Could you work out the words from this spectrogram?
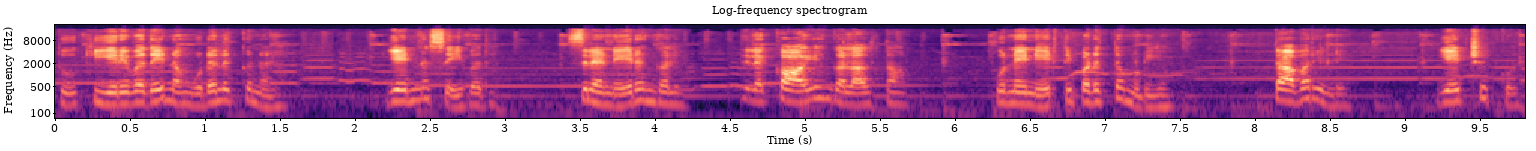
தூக்கி எறிவதே நம் உடலுக்கு நலம். என்ன செய்வது? சில நேரங்களில் சில காயங்களால் தான் உன்னை நேர்த்திப்படுத்த முடியும். தவறில்லை. ஏற்றுக்கொள்.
